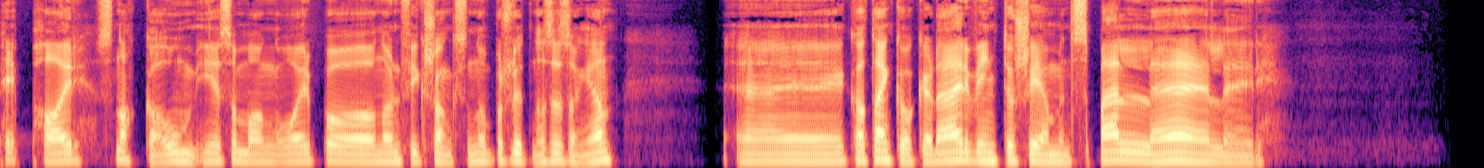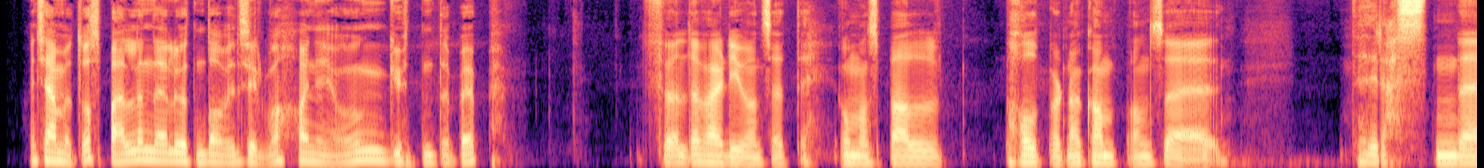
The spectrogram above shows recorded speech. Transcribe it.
Pep har snakka om i så mange år på, når han fikk sjansen nå på slutten av sesongen. Eh, hva tenker dere der? Vent og se om han spiller, eller Han kommer til å spille en del uten David Silva. Han er jo gutten til Pep. Føler det er verdig uansett. Om han spiller halvparten av kampene, så er resten det,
